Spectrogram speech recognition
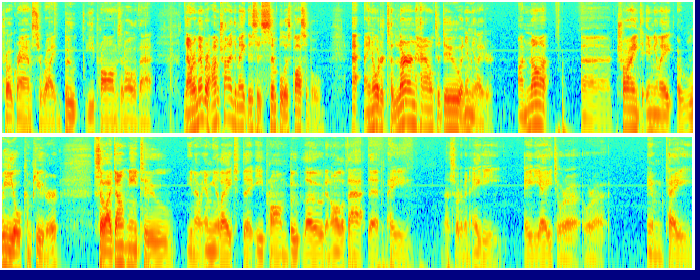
programs to write boot EPROMs and all of that. Now remember, I'm trying to make this as simple as possible in order to learn how to do an emulator. I'm not uh, trying to emulate a real computer, so I don't need to, you know, emulate the EPROM bootload and all of that that a, a sort of an 80, 88 or a or a MK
